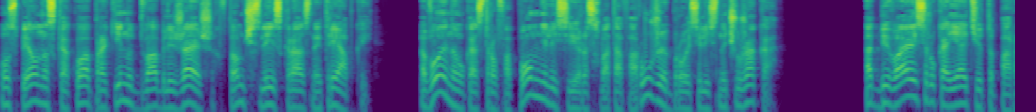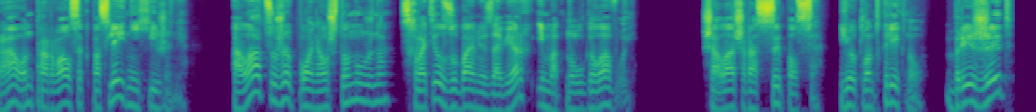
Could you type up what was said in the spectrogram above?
успел на скаку опрокинуть два ближайших, в том числе и с красной тряпкой. Воины у костров опомнились и, расхватав оружие, бросились на чужака. Отбиваясь рукоятью топора, он прорвался к последней хижине. Алац уже понял, что нужно, схватил зубами за верх и мотнул головой. Шалаш рассыпался. Ютланд крикнул «Брижит!»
